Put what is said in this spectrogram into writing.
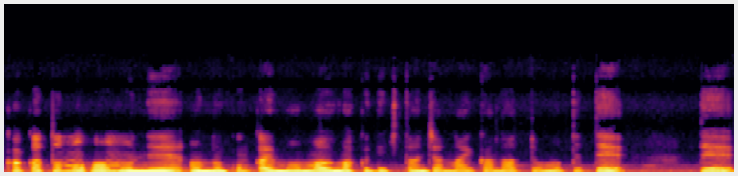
かかとの方もねあの今回まあまあうまくできたんじゃないかなって思ってて。で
